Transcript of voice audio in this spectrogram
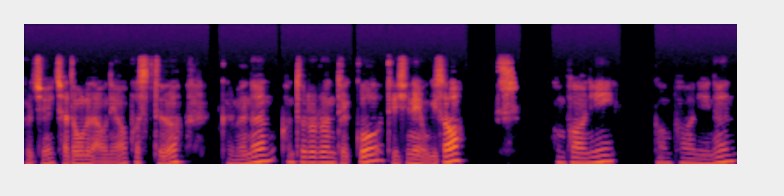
그렇지 자동으로 나오네요. 퍼스트 그러면은 컨트롤은 됐고 대신에 여기서 컴퍼니 컴퍼니는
